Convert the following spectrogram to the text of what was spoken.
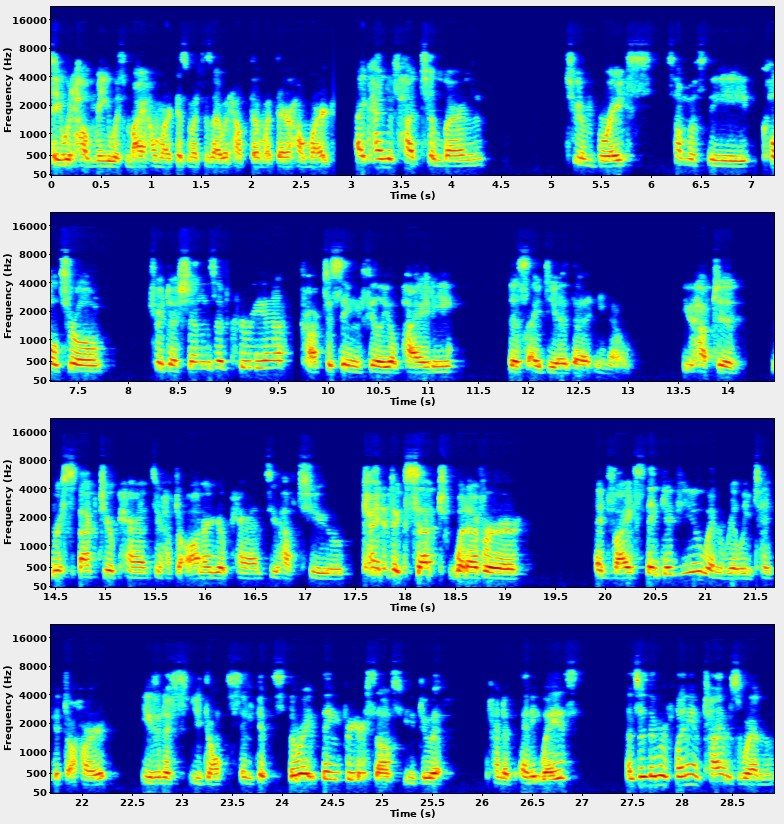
they would help me with my homework as much as I would help them with their homework. I kind of had to learn to embrace some of the cultural traditions of Korea, practicing filial piety, this idea that, you know, you have to respect your parents, you have to honor your parents, you have to kind of accept whatever advice they give you and really take it to heart. Even if you don't think it's the right thing for yourself, you do it kind of anyways. And so there were plenty of times when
